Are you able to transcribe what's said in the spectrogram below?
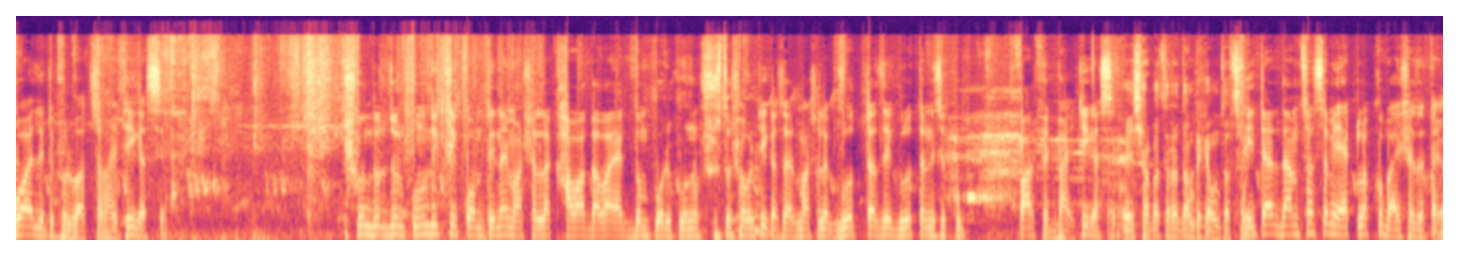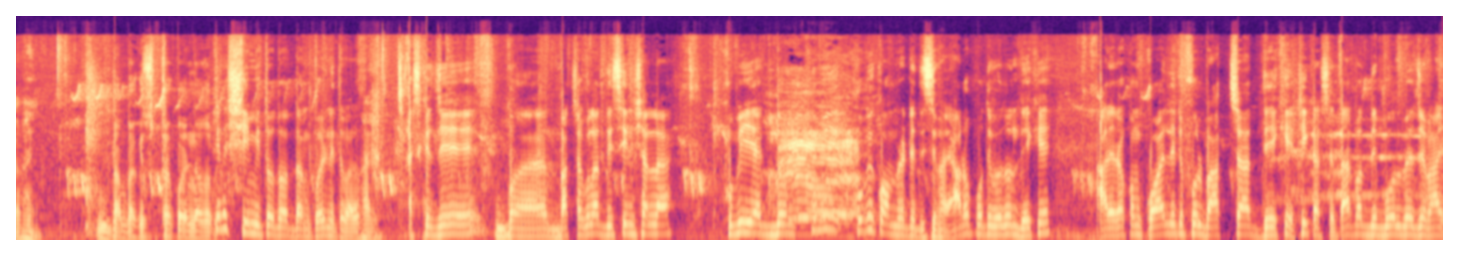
কোয়ালিটি ফুল বাচ্চা ভাই ঠিক আছে। সৌন্দর্যর কোনো দিক থেকে কমতি নাই। মার্শাল্লাহ খাওয়া দাওয়া একদম পরিপূর্ণ সুস্থ সবল ঠিক আছে। আর মার্শাল্লাহ গ্রোথটা যে গ্রোথটা নিচে খুব পারফেক্ট ভাই ঠিক আছে। এই সার বাচ্চাটার দামটা কেমন চাচ্ছেন? এটার দাম চাচ্ছে আমি এক লক্ষ বাইশ হাজার টাকা ভাই। দামটা কিছুটা করে নেওয়া এখানে সীমিত দরদাম করে নিতে পারো ভাই। আজকে যে বাচ্চাগুলা দিছি ইনশাল্লাহ খুবই একদম খুবই খুবই কম রেটে দিছি ভাই। আরও প্রতিবেদন দেখে আর এরকম কোয়ালিটি ফুল বাচ্চা দেখে ঠিক আছে? তারপর দিয়ে বলবে যে ভাই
